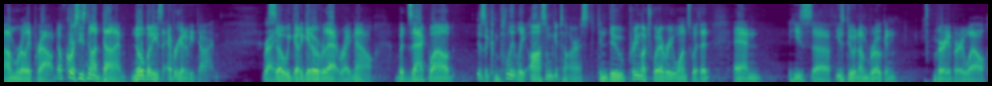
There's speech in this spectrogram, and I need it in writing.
I'm really proud. Of course, he's not Dime. Nobody's ever going to be Dime. right. So we got to get over that right now. But Zakk Wylde is a completely awesome guitarist. Can do pretty much whatever he wants with it, and he's uh, he's doing Unbroken very very well.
